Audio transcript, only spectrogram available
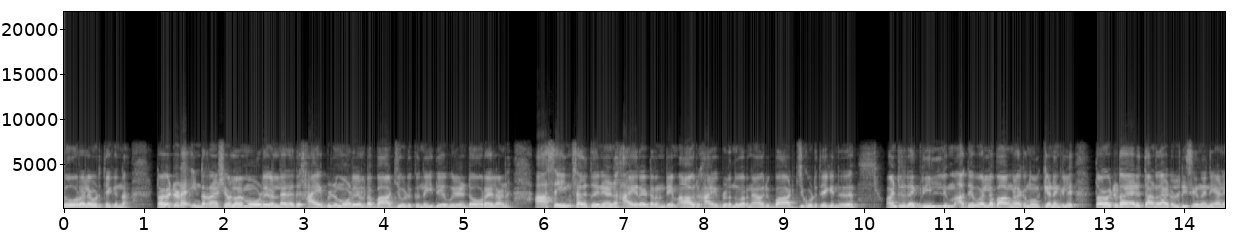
ഡോറയിൽ കൊടുത്തേക്കുന്ന. ടൊയോട്ടയുടെ ഇന്റർനാഷണൽ മോഡലുകളുടെ അതായത് ഹൈബ്രിഡ് മോഡലുകളുടെ ബാഡ്ജ് കൊടുക്കുന്ന ഇതേപോലെ ഡോറയിലാണ് ആ സെയിം സ്ഥലത്ത് തന്നെയാണ് ഹൈ റൈഡറിന്റെയും ആ ഒരു ഹൈബ്രിഡ് എന്ന് പറഞ്ഞ ആ ഒരു ബാഡ്ജ് കൊടുത്തേക്കുന്നത്. വണ്ടിയുടെ ഗ്രില്ലും അതേപോലെ ഭാഗങ്ങളൊക്കെ നോക്കുകയാണെങ്കിൽ ടൊയോട്ടയുടെ ആ ഒരു തനതായിട്ടുള്ള ഡിസൈൻ തന്നെയാണ്.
